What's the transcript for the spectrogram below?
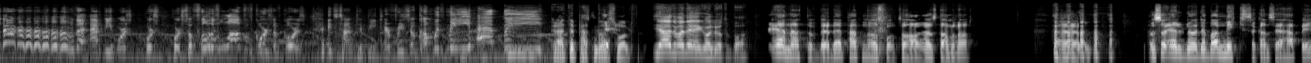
the happy horse, horse, horse so full of love, of course, of course! It's time to be carefree, so come with me, happy! Er dette Patton Oswald? Ja, det var det jeg òg lurte på. Er nettopp det. Det er Patten Oswald som har stemmen der. Uh, og så er det, da, det er bare Nick som kan se Happy.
